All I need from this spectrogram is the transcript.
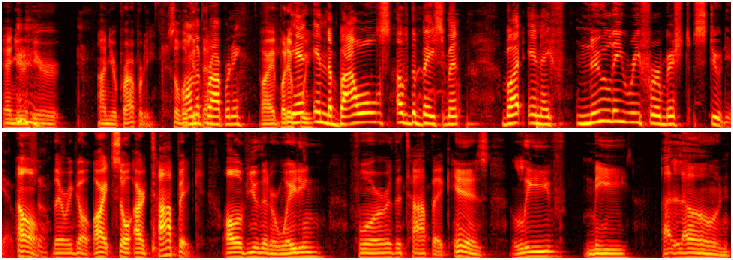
and you're here on your property. So look on the that. property, All right, but if in, we in the bowels of the basement, but in a f- newly refurbished studio. oh, So, there we go. All right, so our topic, all of you that are waiting for the topic, is leave me alone.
